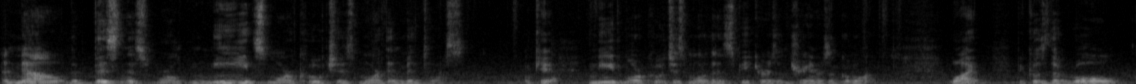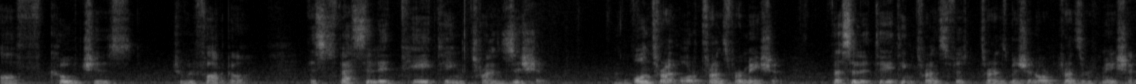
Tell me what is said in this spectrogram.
And now the business world needs more coaches more than mentors. Okay? Need more coaches more than speakers and trainers and go on. Why? Because the role of coaches, شوف الفارقة, is facilitating transition. on tra- or transformation facilitating transfi- transmission or transformation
